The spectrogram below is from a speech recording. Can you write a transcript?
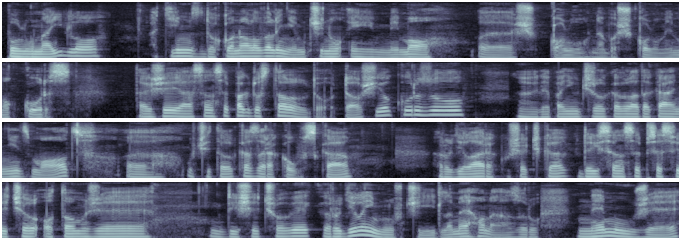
spolu na jídlo a tím zdokonalovali Němčinu i mimo e, školu nebo školu, mimo kurz. Takže já jsem se pak dostal do dalšího kurzu, kde paní učitelka byla taká nic moc, e, učitelka z Rakouska, rodilá Rakušečka, kde jsem se přesvědčil o tom, že když je člověk rodilej mluvčí, dle mého názoru, nemůže,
